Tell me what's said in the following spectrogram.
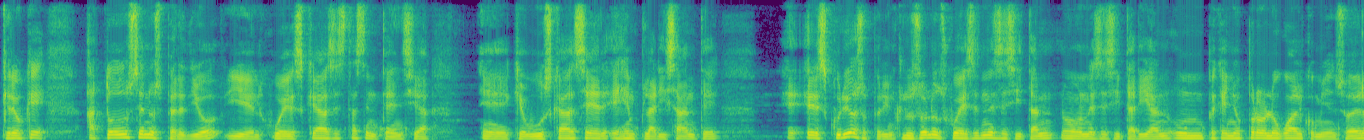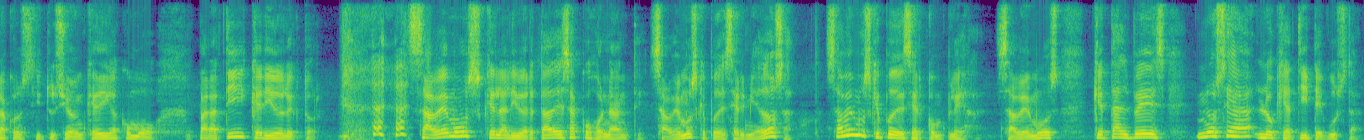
creo que a todos se nos perdió y el juez que hace esta sentencia eh, que busca ser ejemplarizante e, es curioso, pero incluso los jueces necesitan o necesitarían un pequeño prólogo al comienzo de la Constitución que diga como para ti, querido lector. Sabemos que la libertad es acojonante, sabemos que puede ser miedosa, sabemos que puede ser compleja, sabemos que tal vez no sea lo que a ti te gusta.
